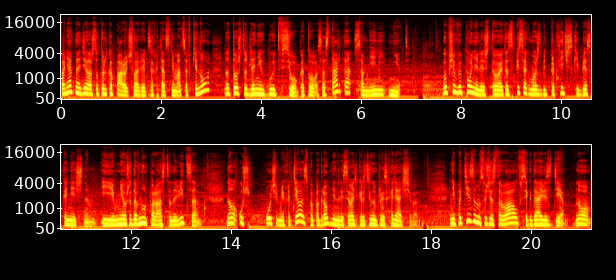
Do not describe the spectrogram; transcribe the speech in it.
Понятное дело, что только пару человек захотят сниматься в кино, но то, что для них будет все готово со старта, сомнений нет. В общем, вы поняли, что этот список может быть практически бесконечным, и мне уже давно пора остановиться. Но уж очень мне хотелось поподробнее нарисовать картину происходящего. Непотизм существовал всегда и везде, но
